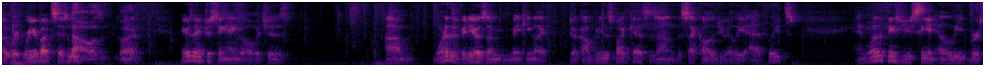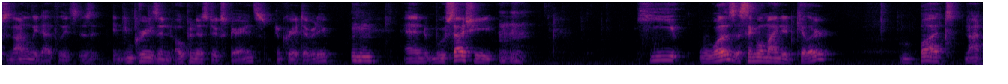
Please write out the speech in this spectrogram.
Uh, were, were you about to say something? No, I wasn't. Go ahead. Here's an interesting angle, which is um, one of the videos I'm making, like to accompany this podcast, is on the psychology of elite athletes. And one of the things you see in elite versus non-elite athletes is an increase in openness to experience and creativity. Mhm. And Musashi, he was a single-minded killer, but not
